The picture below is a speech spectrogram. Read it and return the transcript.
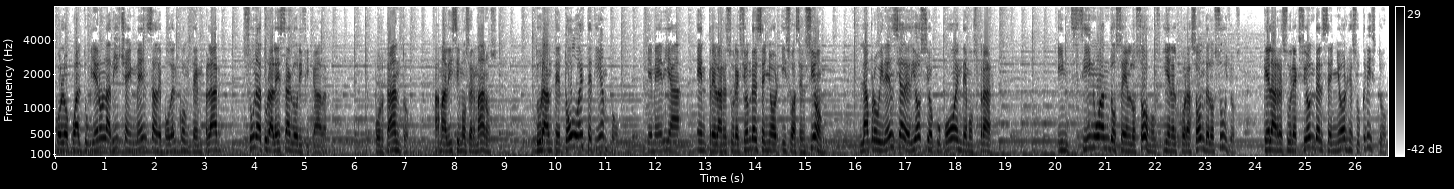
con lo cual tuvieron la dicha inmensa de poder contemplar su naturaleza glorificada. Por tanto, amadísimos hermanos, durante todo este tiempo que media entre la resurrección del Señor y su ascensión, la providencia de Dios se ocupó en demostrar, insinuándose en los ojos y en el corazón de los suyos, que la resurrección del Señor Jesucristo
